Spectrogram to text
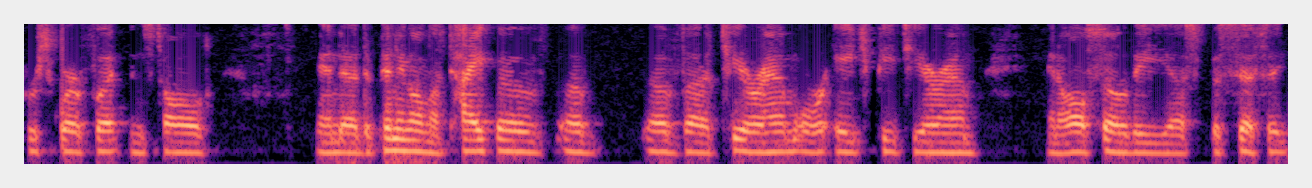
per square foot installed. And uh, depending on the type of, of, of uh, TRM or HP TRM, and also the uh, specific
